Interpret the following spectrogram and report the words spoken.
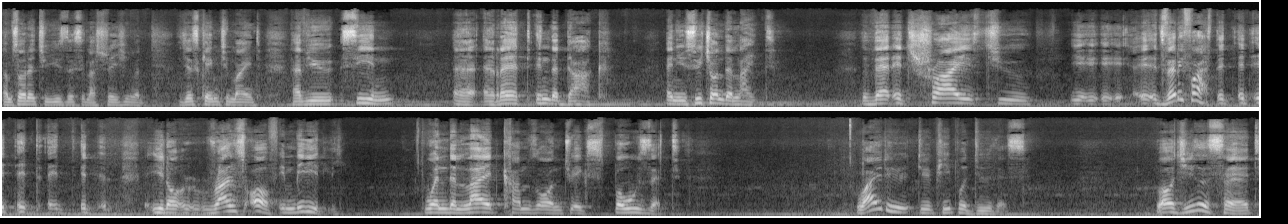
I'm sorry to use this illustration, but it just came to mind. Have you seen uh, a rat in the dark and you switch on the light, that it tries to, it's very fast. It, it, it, it, it, it, you know, runs off immediately when the light comes on to expose it. Why do, do people do this? Well, Jesus said,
